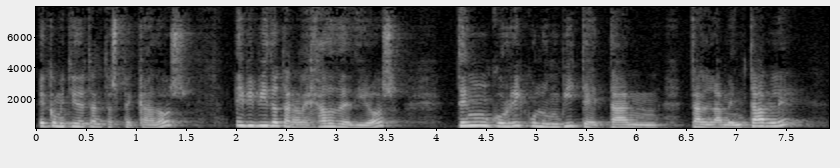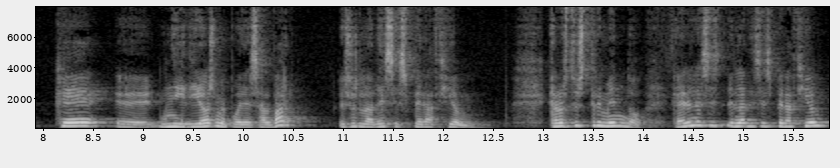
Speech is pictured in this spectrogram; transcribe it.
he cometido tantos pecados, he vivido tan alejado de Dios, tengo un currículum vitae tan, tan lamentable que eh, ni Dios me puede salvar. Eso es la desesperación. Claro, esto es tremendo. Caer en la desesperación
